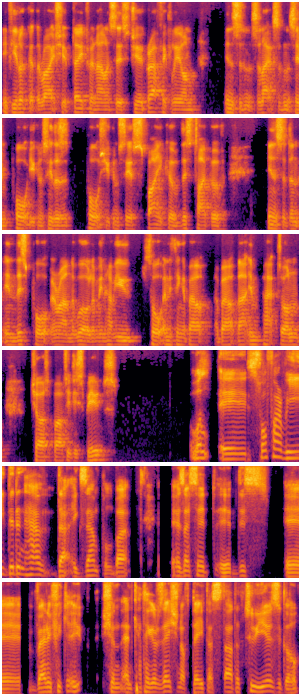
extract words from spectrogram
if you look at the RightShip data analysis geographically on incidents and accidents in port, you can see there's ports, you can see a spike of this type of incident in this port around the world. I mean, have you thought anything about about that impact on charter party disputes? Well, uh, so far we didn't have that example, but as I said, uh, this verification and categorization of data started two years ago.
